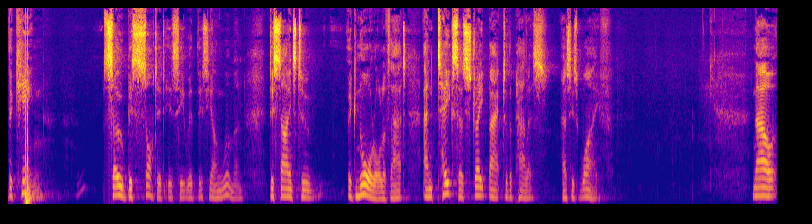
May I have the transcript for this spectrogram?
the king, so besotted is he with this young woman, decides to ignore all of that and takes her straight back to the palace as his wife. Now,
